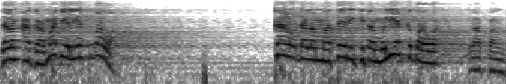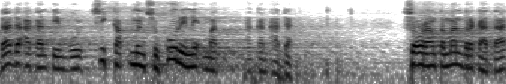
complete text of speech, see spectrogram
Dalam agama dia lihat ke bawah. Kalau dalam materi kita melihat ke bawah, lapang dada akan timbul, sikap mensyukuri nikmat akan ada. Seorang teman berkata,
